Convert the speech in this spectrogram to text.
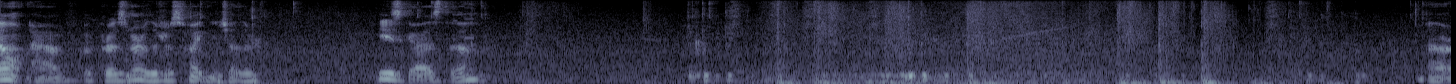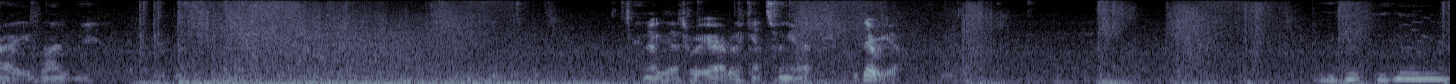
Don't have a prisoner, they're just fighting each other. These guys, though. Alright, you blinded me. I know exactly where you are, but I can't swing it. There we go. Mm -hmm, mm -hmm.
